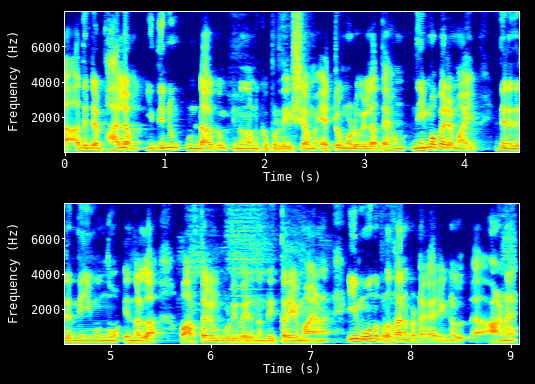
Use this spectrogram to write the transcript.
അതിന്റെ ഫലം ഇതിനും ഉണ്ടാകും എന്ന് നമുക്ക് പ്രതീക്ഷിക്കാം. ഏറ്റവും ഒടുവിൽ അദ്ദേഹം നിയമപരമായും ഇതിനെതിരെ നീങ്ങുന്നു എന്നുള്ള വാർത്തകൾ കൂടി വരുന്നുണ്ട്. ഇത്രയുമാണ്. ഈ മൂന്ന് പ്രധാനപ്പെട്ട കാര്യങ്ങൾ ആണ്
